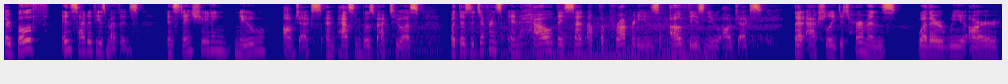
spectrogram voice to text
they're both inside of these methods, instantiating new objects and passing those back to us, but there's a difference in how they set up the properties of these new objects that actually determines whether we are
